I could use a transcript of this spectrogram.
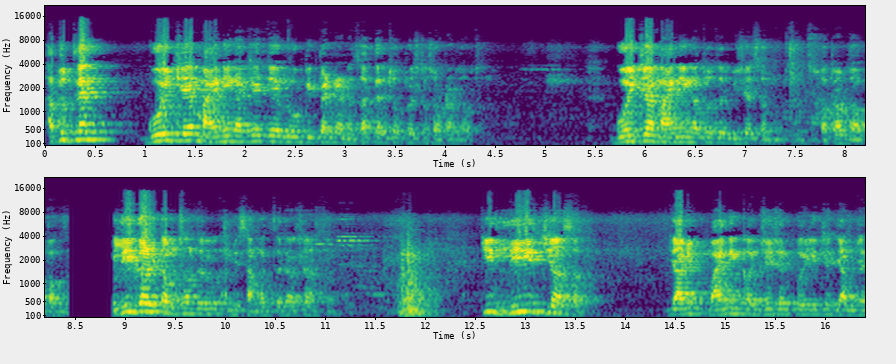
हातूंतल्यान गोंयचे मायनिंगाचे जे लोक डिपेंडंट आसात त्यांचो प्रश्न सॉर्ट आउट जावचो. गोंयच्या मायनिंगाचो जर विशय सॉर्ट आउट जावपाक जाय लिगल टर्म्सान जर आमी सांगत जाल्यार अशें आसता. की लीज जे आसा जे आमी मायनींग कन्सेशन पयलींचे जे आमचे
